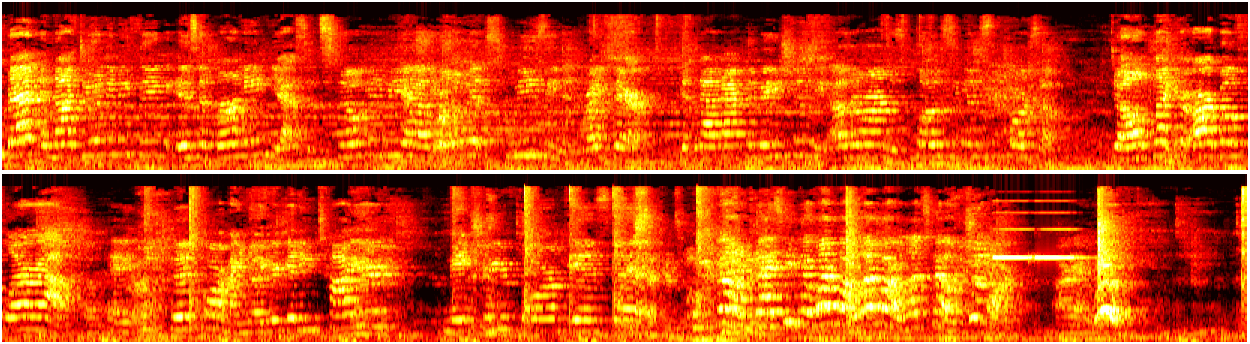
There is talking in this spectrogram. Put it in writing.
bent and not doing anything isn't burning? Yes, it's still going to be a little bit squeezing it right there. Getting that activation. The other arm is close against the torso. Don't let your elbow flare out, okay? Keep good form. I know you're getting tired. Make sure your form is good. Keep going, you guys. Keep going. One more, one more. Let's go. Two more. All right. Woo!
